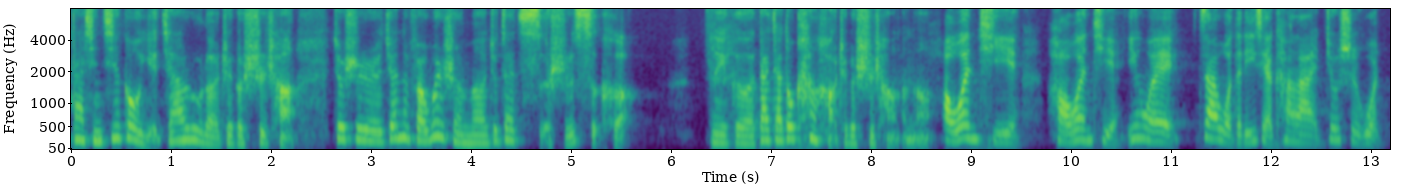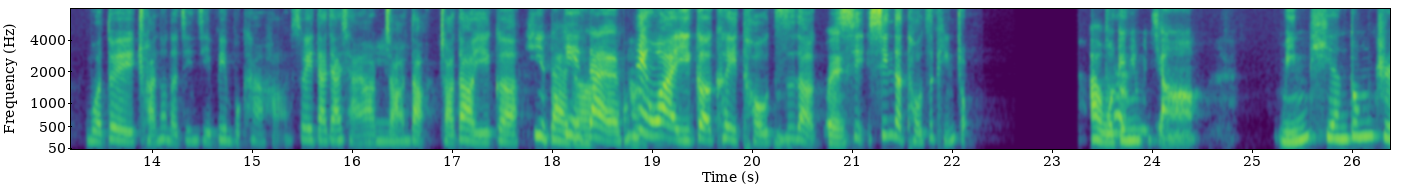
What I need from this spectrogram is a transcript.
大型机构也加入了这个市场。就是 Jennifer，为什么就在此时此刻，那个大家都看好这个市场了呢？好问题，好问题。因为在我的理解看来，就是我我对传统的经济并不看好，所以大家想要找到找到一个替代替代另外一个可以投资的新新的投资品种。哎，我给你们讲啊。明天冬至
